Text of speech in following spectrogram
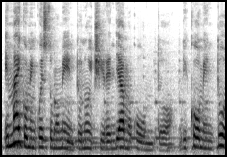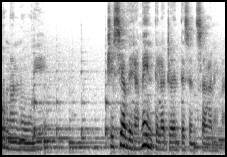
E mai come in questo momento noi ci rendiamo conto di come intorno a noi ci sia veramente la gente senza anima.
